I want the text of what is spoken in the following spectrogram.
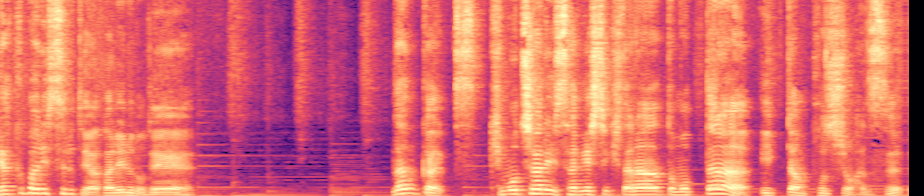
逆張りすると焼かれるので、なんか気持ち悪い下げしてきたなと思ったら、一旦ポジション外す。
